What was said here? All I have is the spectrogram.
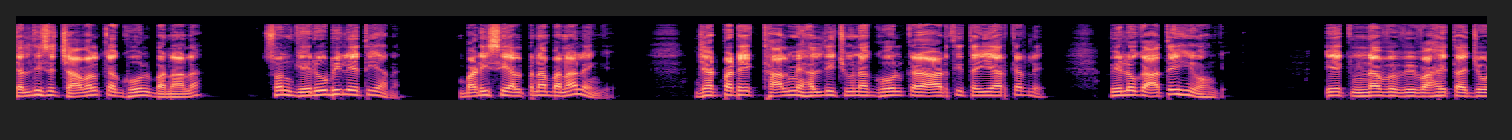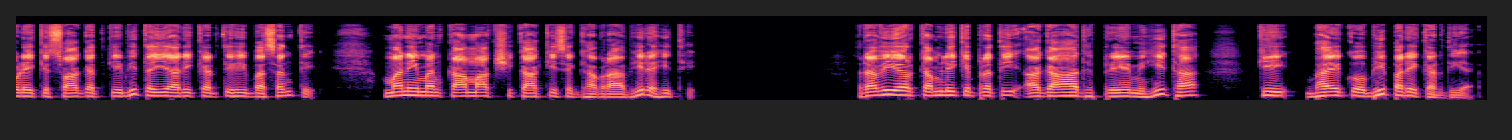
जल्दी से चावल का घोल बना ला। सुन, गेरू भी लेती आना। बड़ी सी अल्पना बना लेंगे। झटपट एक थाल में हल्दी चूना घोल कर आरती तैयार कर ले। वे लोग आते ही होंगे। एक नव विवाहिता जोड़े के स्वागत की भी तैयारी करती हुई बसंती मनी मन कामाक्षी काकी से घबरा भी रही थी। रवि और कमली के प्रति अगाध प्रेम ही था कि भय को भी परे कर दिया।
